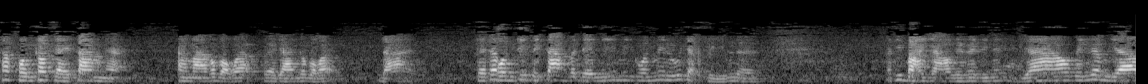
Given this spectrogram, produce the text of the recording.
ถ้าคนเข้าใจตั้งเนี่ยอามาก็บอกว่าอาจารย์ก็บอกว่าได้ แต่ถ้าคนที่ไปตั้งประเด็นนี้มีคนไม่รู้จักศีลเลย อธิบายยาวเลยไหมทีนี้ยาวเป็นเรื่องยาว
